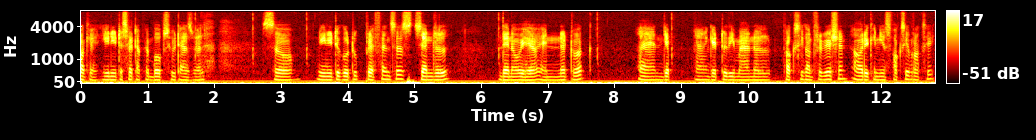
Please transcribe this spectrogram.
okay you need to set up a burp suite as well. So you need to go to preferences general then over here in network and yep and get to the manual proxy configuration or you can use foxy proxy.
